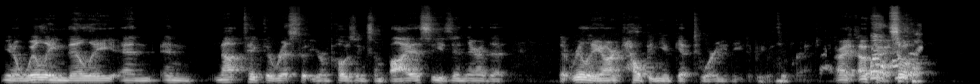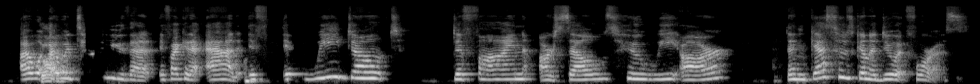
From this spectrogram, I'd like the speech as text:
you know willy nilly, and and not take the risk that you're imposing some biases in there that that really aren't helping you get to where you need to be with your brand. All right. Okay. Well, so I, w- I would tell you that if I could add, if if we don't define ourselves who we are, then guess who's going to do it for us?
